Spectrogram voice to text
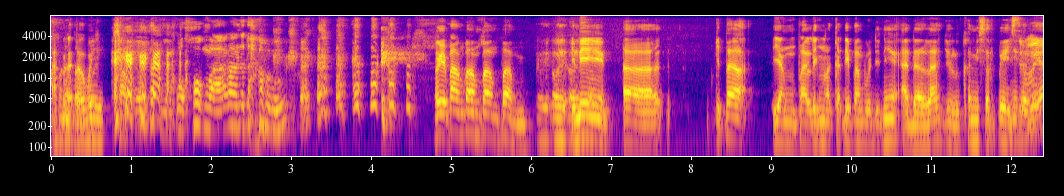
Aku nggak tahu boy. Bohong lah kan udah tahu Oke, paham, paham, paham, paham. Oi, oi, oi, Ini eh, kita yang paling melekat di Pambudi ini adalah julukan Mr. P-nya Mr. dong ya.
